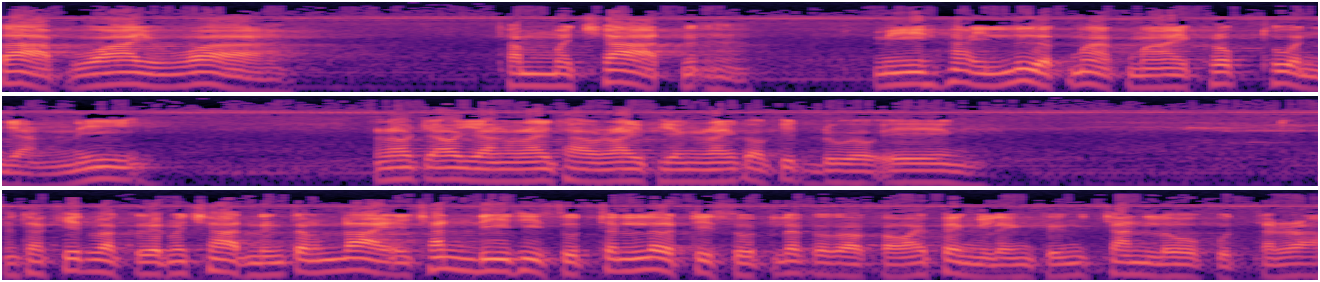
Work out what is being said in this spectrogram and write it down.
ทราบไว้ว่าธรรมชาติมีให้เลือกมากมายครบถ้วนอย่างนี้ เราจะเอาอย่างไรเท่าไรเพียงไรก็คิดดูเอาเองถ้าคิดว่าเกิดมาชาติหนึ่งต้องได้ชั้นดีที่สุดชั้นเลิศที่สุด แล้วก็ขอให้เพ่งเล็งถึงชั้นโลกุตระ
